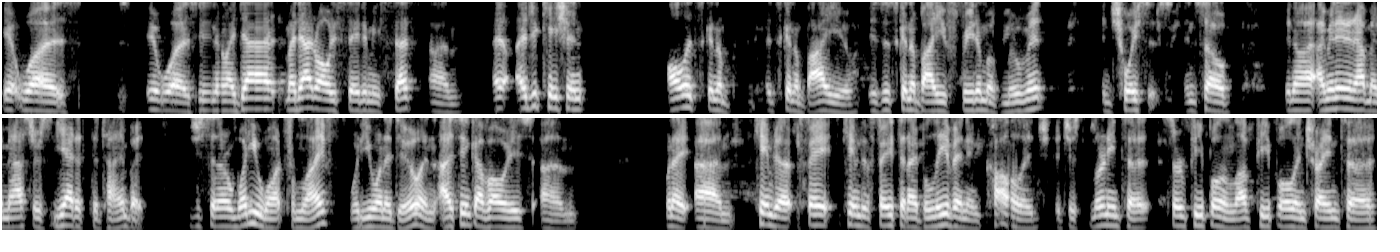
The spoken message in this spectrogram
it was it was you know my dad my dad would always say to me seth um, education all it's gonna it's gonna buy you is it's gonna buy you freedom of movement and choices and so you know i, I mean i didn't have my master's yet at the time but just said oh, what do you want from life what do you want to do and i think i've always um, when i um, came to faith came to the faith that i believe in in college it's just learning to serve people and love people and trying to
